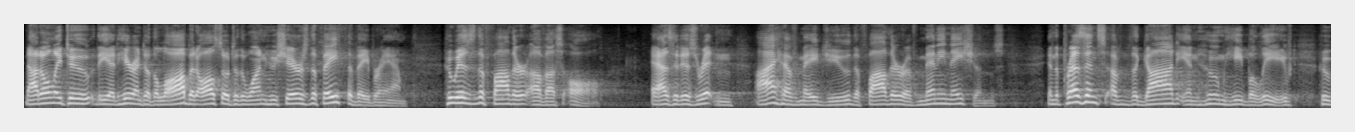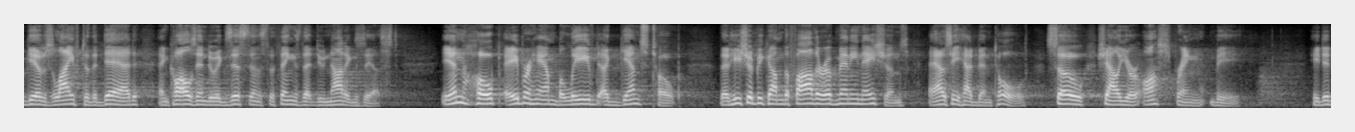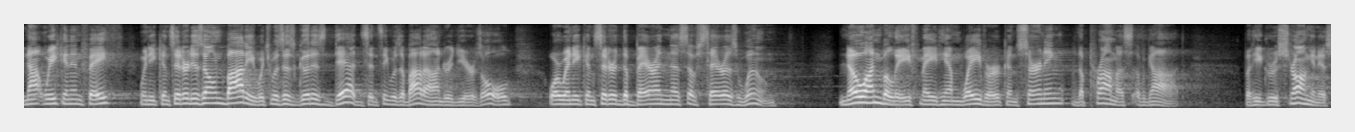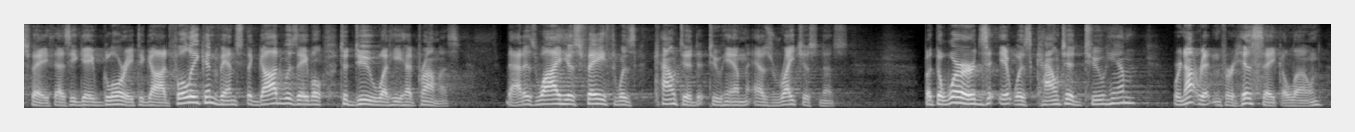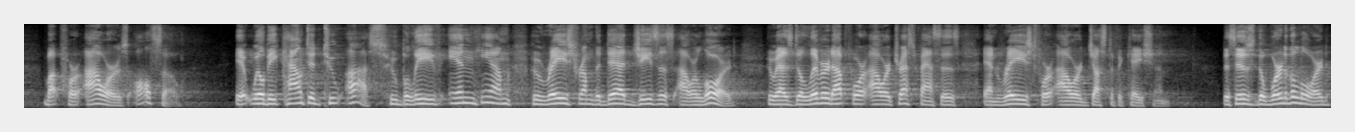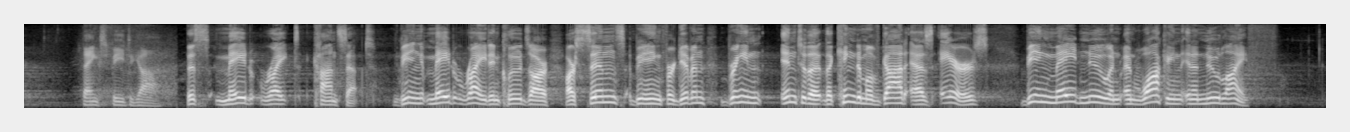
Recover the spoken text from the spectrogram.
not only to the adherent of the law, but also to the one who shares the faith of Abraham, who is the father of us all. As it is written, I have made you the father of many nations, in the presence of the God in whom he believed, who gives life to the dead and calls into existence the things that do not exist. In hope, Abraham believed against hope that he should become the father of many nations as he had been told, so shall your offspring be. He did not weaken in faith when he considered his own body, which was as good as dead since he was about a 100 years old, or when he considered the barrenness of Sarah's womb. No unbelief made him waver concerning the promise of God. But he grew strong in his faith as he gave glory to God, fully convinced that God was able to do what he had promised. That is why his faith was counted to him as righteousness. But the words, it was counted to him, were not written for his sake alone, but for ours also. It will be counted to us who believe in him who raised from the dead Jesus our Lord, who has delivered up for our trespasses and raised for our justification. This is the word of the Lord. Thanks be to God. This made right concept. Being made right includes our, our sins being forgiven, bringing into the, the kingdom of God as heirs, being made new and, and walking in a new life,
